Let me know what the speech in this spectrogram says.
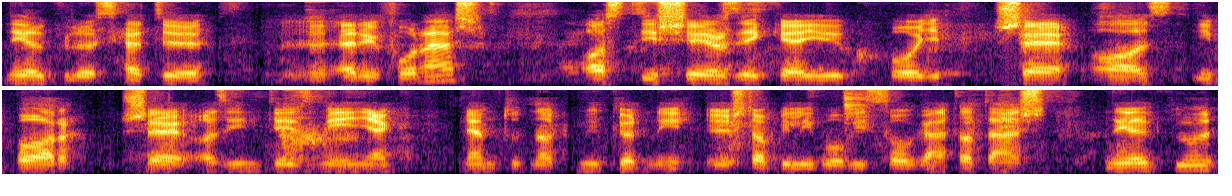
nélkülözhető erőforrás. Azt is érzékeljük, hogy se az ipar, se az intézmények nem tudnak működni stabil ivóvíz szolgáltatás nélkül,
